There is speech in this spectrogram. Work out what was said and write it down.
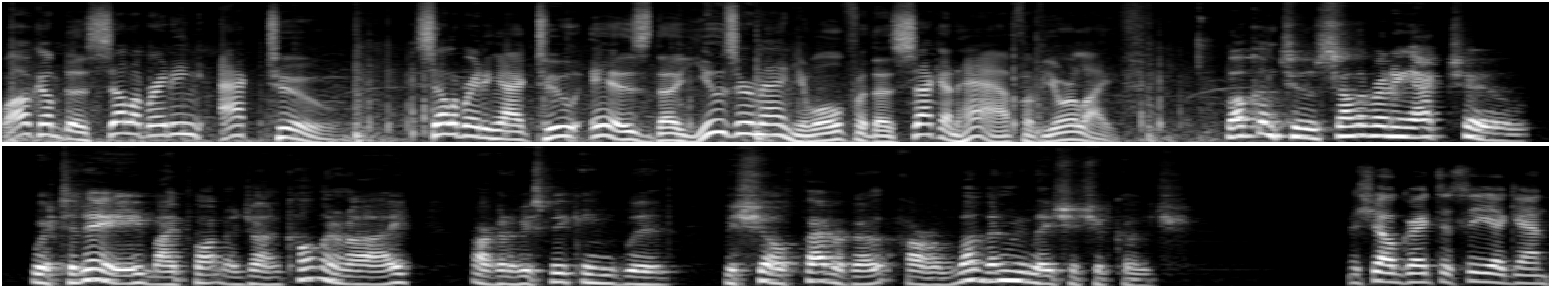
Welcome to Celebrating Act Two. Celebrating Act Two is the user manual for the second half of your life. Welcome to Celebrating Act Two, where today my partner John Coleman and I are going to be speaking with Michelle Fabrica, our love and relationship coach. Michelle, great to see you again.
